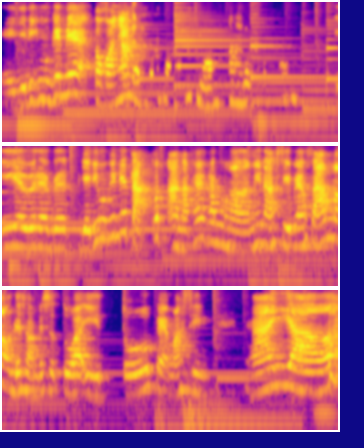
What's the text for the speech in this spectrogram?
Ya, jadi mungkin dia pokoknya nggak gampang. Iya benar-benar. Jadi mungkin dia takut anaknya akan mengalami nasib yang sama udah sampai setua itu kayak masih ngayal.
